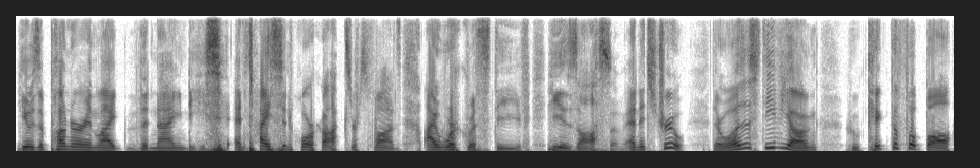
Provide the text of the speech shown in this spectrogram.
He was a punter in like the '90s, and Tyson Horrocks responds, "I work with Steve. He is awesome," and it's true. There was a Steve Young who kicked the football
